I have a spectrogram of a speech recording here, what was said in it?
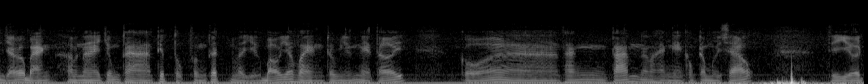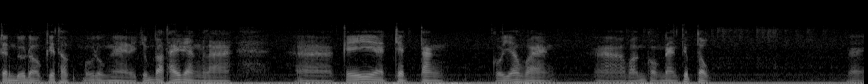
xin chào các bạn. Hôm nay chúng ta tiếp tục phân tích và dự báo giá vàng trong những ngày tới của à, tháng 8 năm 2016 thì dựa trên biểu đồ kỹ thuật biểu đồ ngày thì chúng ta thấy rằng là à, cái trend tăng của giá vàng à, vẫn còn đang tiếp tục. Đây.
